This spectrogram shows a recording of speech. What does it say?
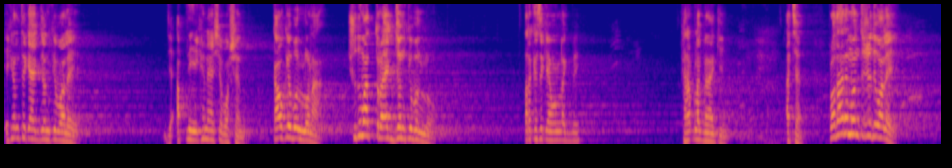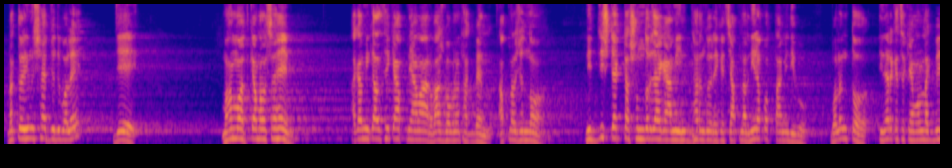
এখান থেকে একজনকে বলে যে, আপনি এখানে এসে বসেন। কাউকে বলল না, শুধুমাত্র একজনকে বলল। তার কাছে কেমন লাগবে? খারাপ লাগবে নাকি? আচ্ছা প্রধানমন্ত্রী যদি বলে ডক্টর ইউনুস সাহেব যদি বলে যে মোহাম্মদ কামাল সাহেব, আগামীকাল থেকে আপনি আমার বাসভবনে থাকবেন। আপনার জন্য নির্দিষ্ট একটা সুন্দর জায়গা আমি নির্ধারণ করে রেখেছি, আপনার নিরাপত্তা আমি দিব। বলেন তো, তিনার কাছে কেমন লাগবে?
